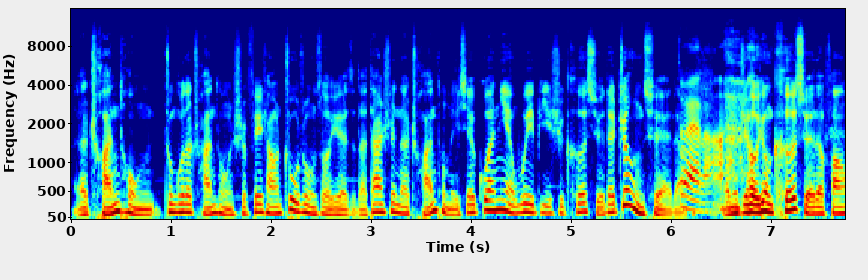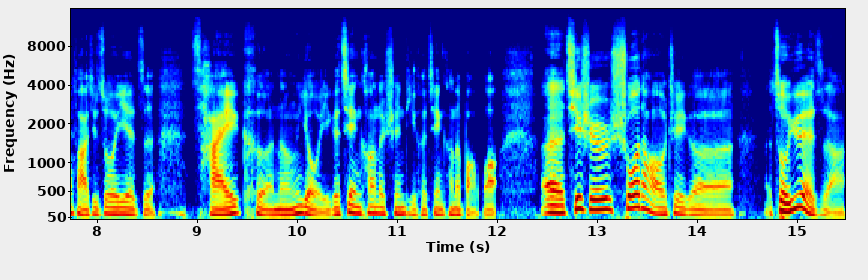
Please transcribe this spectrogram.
呃传统中国的传统是非常注重坐月子的，但是呢传统的一些观念未必是科学的正确的。对了我，们只有用科学的方法去坐月子，才可能有一个健康的身体和健康的宝宝。呃，其实说到这个呃坐月子啊，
